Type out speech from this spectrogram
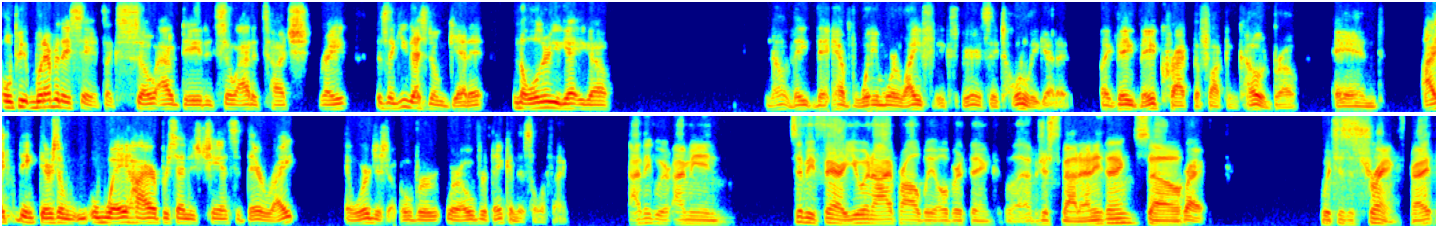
old people, whatever they say, it's like so outdated, so out of touch, right? It's like you guys don't get it. And the older you get, you go, no, they they have way more life experience. They totally get it. Like they they cracked the fucking code, bro. And I think there's a way higher percentage chance that they're right, and we're just over we're overthinking this whole thing. I think we're. I mean, to be fair, you and I probably overthink just about anything. So Right. which is a strength, right?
